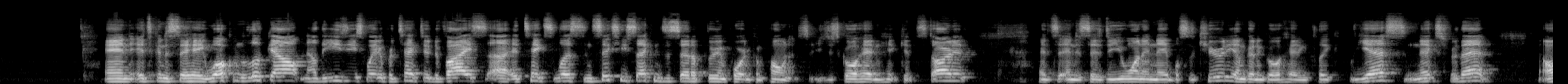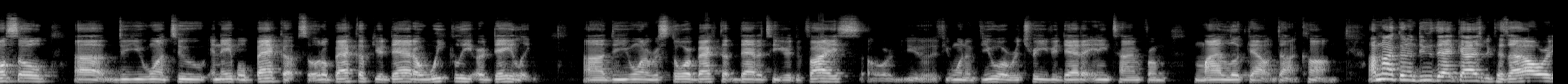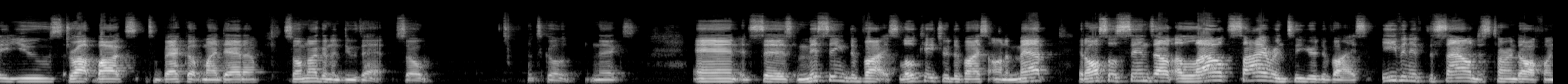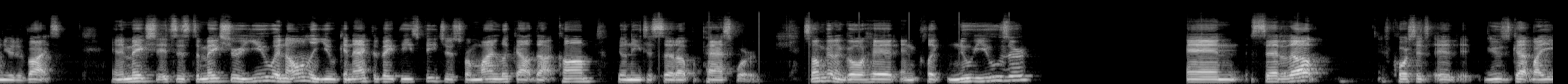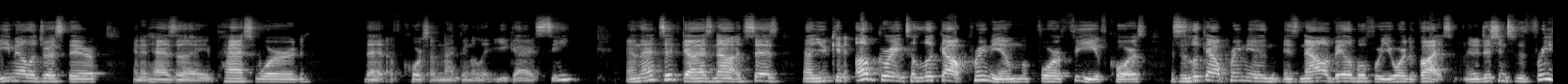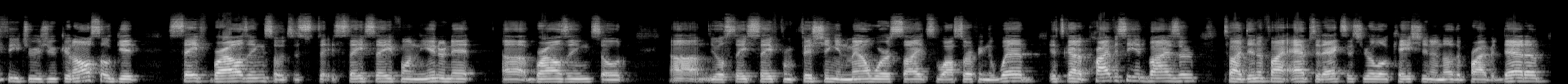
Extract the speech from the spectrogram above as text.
And it's going to say, hey, welcome to Lookout. Now, the easiest way to protect your device, uh, it takes less than 60 seconds to set up three important components. So You just go ahead and hit get started. and it says, do you want to enable security? I'm going to go ahead and click yes. Next for that. Also, uh, do you want to enable backup? So it'll back up your data weekly or daily. Uh, do you want to restore backed up data to your device or you, if you want to view or retrieve your data anytime from mylookout.com. I'm not going to do that guys because I already use Dropbox to back up my data so I'm not going to do that. So let's go next and it says missing device. Locate your device on a map. It also sends out a loud siren to your device, even if the sound is turned off on your device. And it makes it says to make sure you and only you can activate these features from mylookout.com, you'll need to set up a password. So I'm going to go ahead and click new user and set it up. Of course, it's it, it you've got my email address there, and it has a password that of course I'm not going to let you guys see. And that's it guys. Now it says now you can upgrade to Lookout Premium for a fee of course. It says Lookout Premium is now available for your device. In addition to the free features you can also get safe browsing so to stay, stay safe on the internet uh, browsing so um, you'll stay safe from phishing and malware sites while surfing the web. It's got a privacy advisor to identify apps that access your location and other private data.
